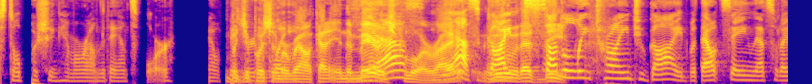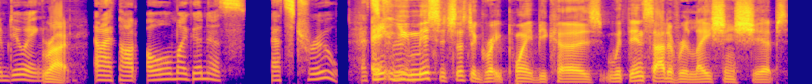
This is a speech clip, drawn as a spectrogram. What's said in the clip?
still pushing him around the dance floor know, but you push him around kind of in the marriage yes, floor, right? Yes, guide, Ooh, subtly deep. trying to guide without saying that's what I'm doing. Right. And I thought, oh my goodness, that's true. That's and true. you mentioned such a great point because with inside of relationships,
